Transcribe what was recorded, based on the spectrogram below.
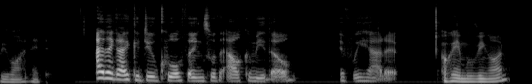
we wanted. I think I could do cool things with alchemy though, if we had it. Okay, moving on.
